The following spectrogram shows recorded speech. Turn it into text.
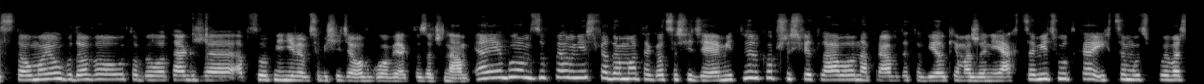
Z tą moją budową to było tak, że absolutnie nie wiem, co mi się działo w głowie, jak to zaczynałam. Ja nie byłam zupełnie świadoma tego, co się dzieje. Mi tylko przyświetlało naprawdę to wielkie marzenie. Ja chcę mieć łódkę i chcę móc pływać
